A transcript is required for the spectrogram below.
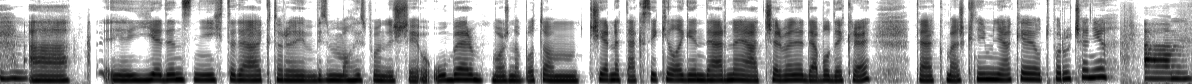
uh-huh. a jeden z nich, teda, ktoré by sme mohli spomenúť ešte o Uber, možno potom čierne taxíky legendárne a červené double decker, tak máš k ním nejaké odporúčania? Um,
